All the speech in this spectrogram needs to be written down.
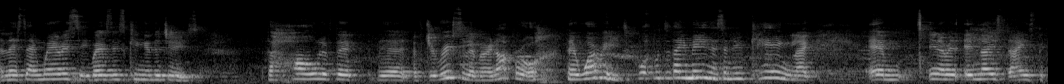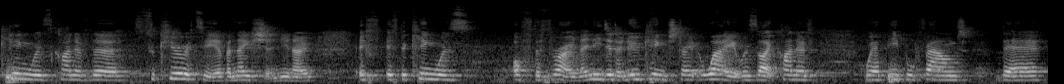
And they're saying, Where is he? Where's this king of the Jews? The whole of the, the of Jerusalem are in uproar. They're worried. What, what do they mean? There's a new king. Like um, you know, in, in, those days, the king was kind of the security of a nation. You know, if, if the king was off the throne, they needed a new king straight away. It was like kind of where people found their,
